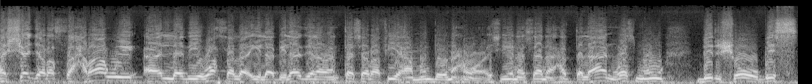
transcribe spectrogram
الشجر الصحراوي الذي وصل إلى بلادنا وانتشر فيها منذ نحو عشرين سنة حتى الآن واسمه برشوبس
